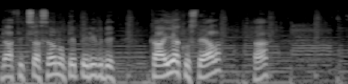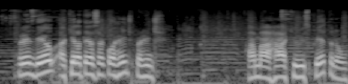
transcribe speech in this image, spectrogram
dar fixação, não ter perigo de cair a costela, tá? Prendeu, aqui ela tem essa corrente para a gente amarrar aqui o espeto, não,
